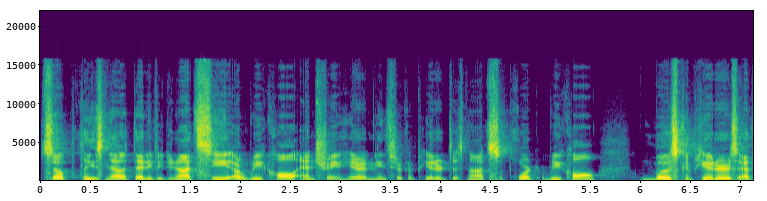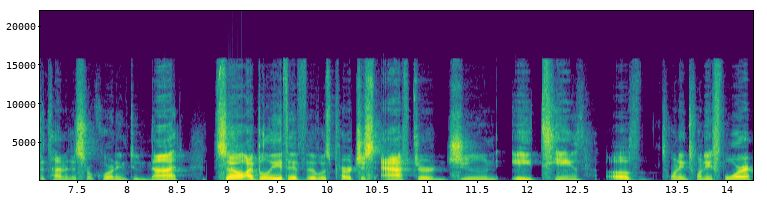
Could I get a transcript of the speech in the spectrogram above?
So please note that if you do not see a recall entry in here, it means your computer does not support recall. Most computers at the time of this recording do not. So I believe if it was purchased after June 18th of 2024,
